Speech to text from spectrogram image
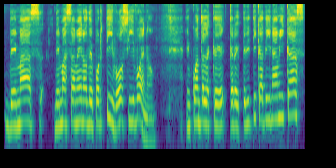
de más, de más a menos deportivos y bueno, en cuanto a las características dinámicas,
